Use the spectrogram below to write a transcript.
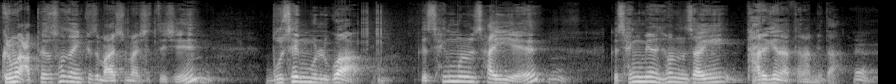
그러면 앞에서 선생님께서 말씀하셨듯이 응. 무생물과 그 생물 사이에 그 생명 현상이 다르게 나타납니다. 네.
